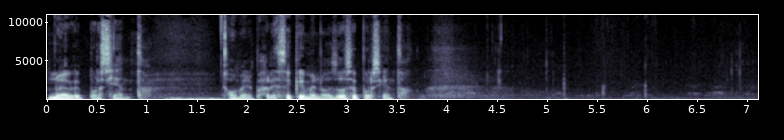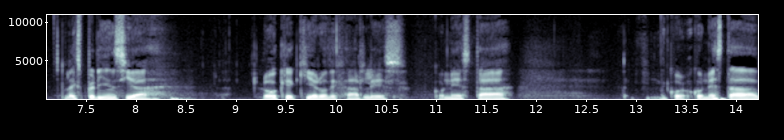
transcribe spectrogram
9%. O me parece que menos 12%. La experiencia, lo que quiero dejarles con esta, con, esta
